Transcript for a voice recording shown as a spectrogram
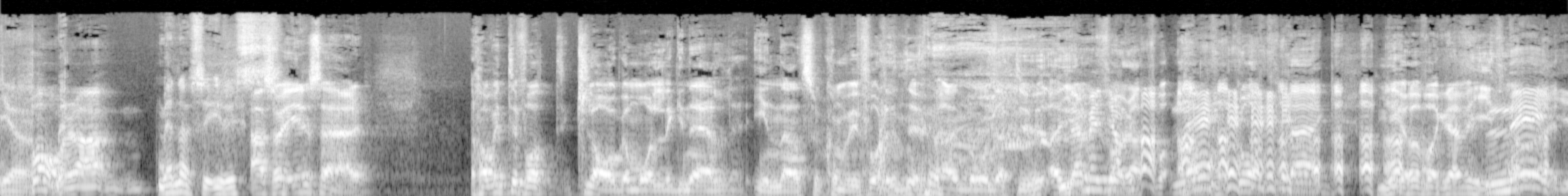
Ja. Bara Men alltså, är det... Alltså är det så här. Har vi inte fått klagomål eller gnäll innan så kommer vi få det nu angående att du men jämför jag- att vara golfbag med att vara gravid. Nej!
